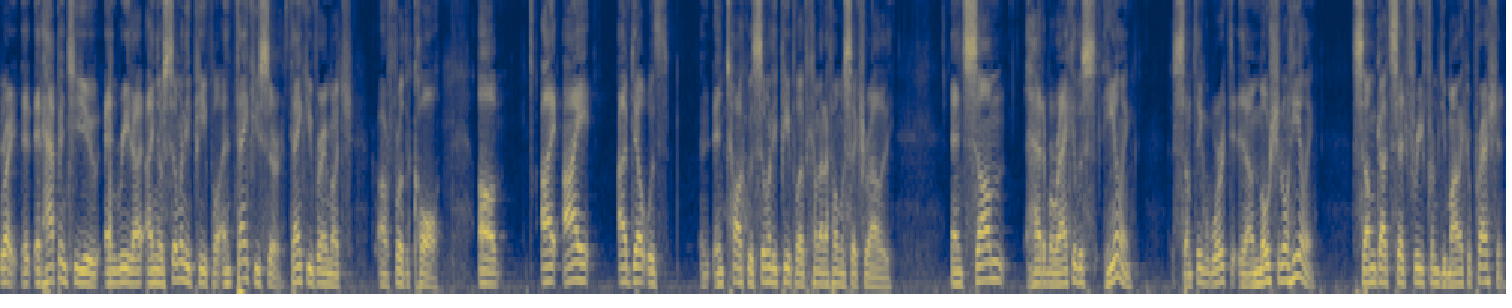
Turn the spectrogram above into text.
Right, it, it, happened to you, and Reed, I, I, know so many people, and thank you, sir. Thank you very much uh, for the call. Uh, I I I've dealt with and, and talked with so many people that have come out of homosexuality, and some had a miraculous healing. Something worked, emotional healing. Some got set free from demonic oppression.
